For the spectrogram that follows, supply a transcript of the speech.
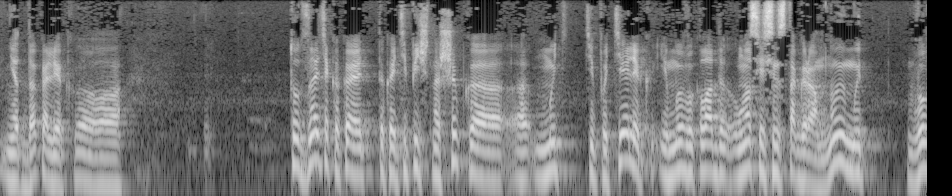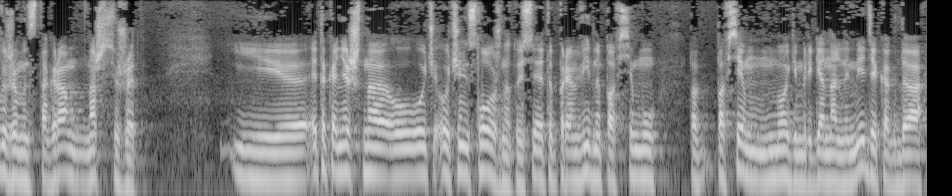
нет, да, коллег? Э, Тут, знаете, какая такая типичная ошибка. Э, мы типа телек, и мы выкладываем... У нас есть Инстаграм, ну и мы выложим в Инстаграм наш сюжет. И это, конечно, очень, очень сложно. То есть это прям видно по всему, по, по всем многим региональным медиа, когда,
